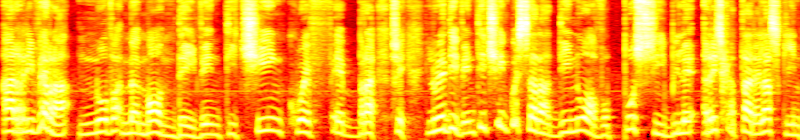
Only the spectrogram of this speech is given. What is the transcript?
arriverà nuova Monday 25 febbraio sì, lunedì 25 sarà di nuovo possibile riscattare la skin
